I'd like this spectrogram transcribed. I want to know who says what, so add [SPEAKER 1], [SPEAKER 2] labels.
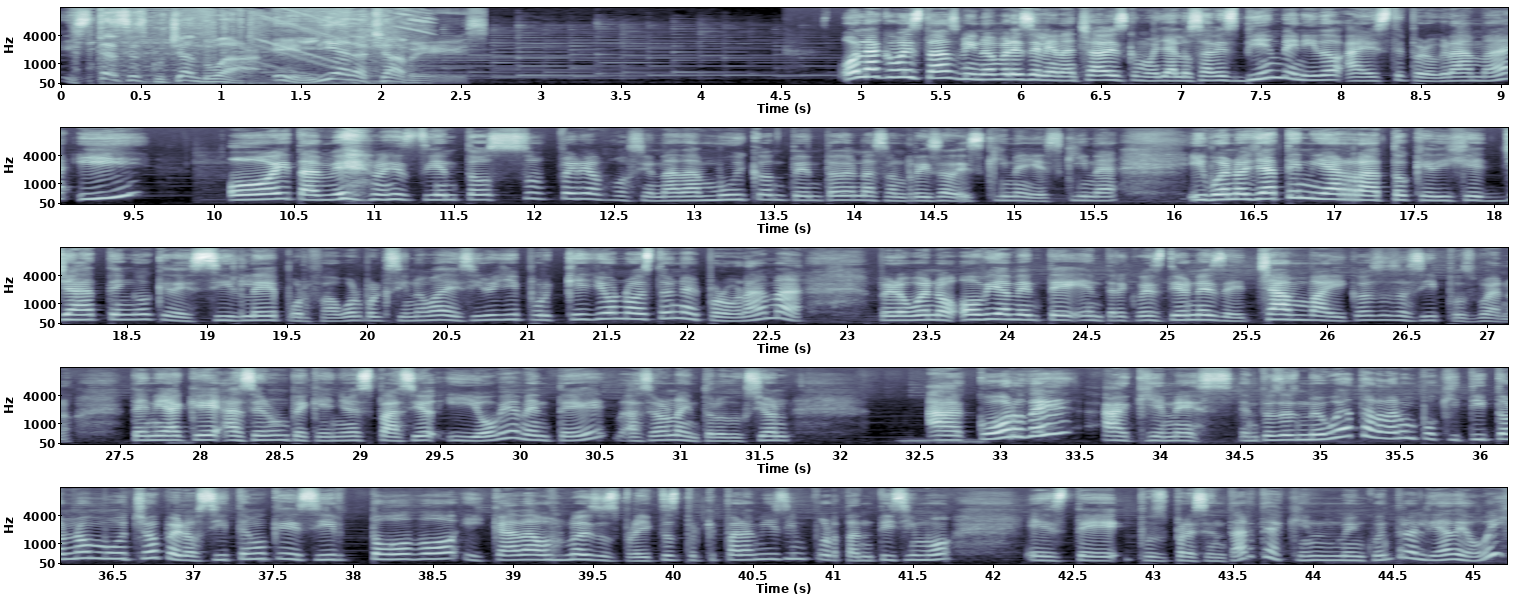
[SPEAKER 1] Estás escuchando a Eliana Chávez.
[SPEAKER 2] Hola, ¿cómo estás? Mi nombre es Eliana Chávez, como ya lo sabes, bienvenido a este programa y hoy también me siento súper emocionada, muy contenta de una sonrisa de esquina y esquina. Y bueno, ya tenía rato que dije, ya tengo que decirle, por favor, porque si no va a decir, oye, ¿por qué yo no estoy en el programa? Pero bueno, obviamente entre cuestiones de chamba y cosas así, pues bueno, tenía que hacer un pequeño espacio y obviamente hacer una introducción acorde a quién es. Entonces me voy a tardar un poquitito, no mucho, pero sí tengo que decir todo y cada uno de sus proyectos porque para mí es importantísimo este pues presentarte a quien me encuentro el día de hoy.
